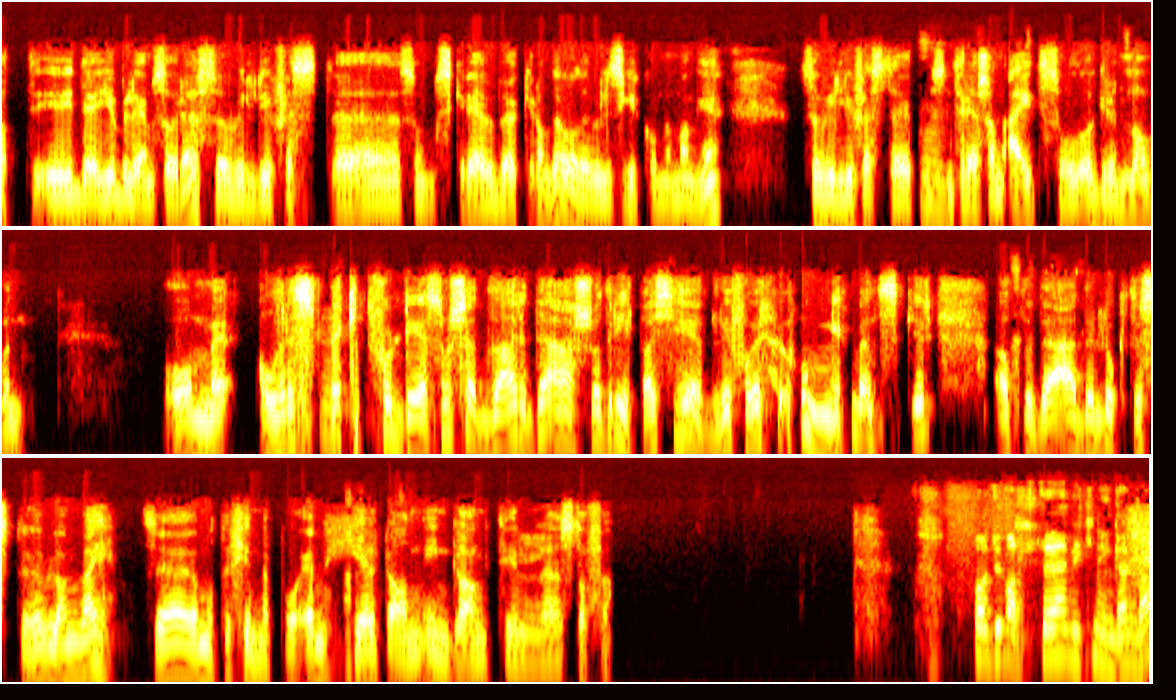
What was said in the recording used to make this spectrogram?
at i det jubileumsåret så vil de fleste som skrev bøker om det, og det vil sikkert komme mange, så vil de fleste konsentrere seg om Eidsvoll og Grunnloven. Og med all respekt for det som skjedde der, det er så drita kjedelig for unge mennesker at det, er, det lukter støv lang vei. Så jeg måtte finne på en helt annen inngang til eh, stoffet. Og du valgte hvilken inngang da?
